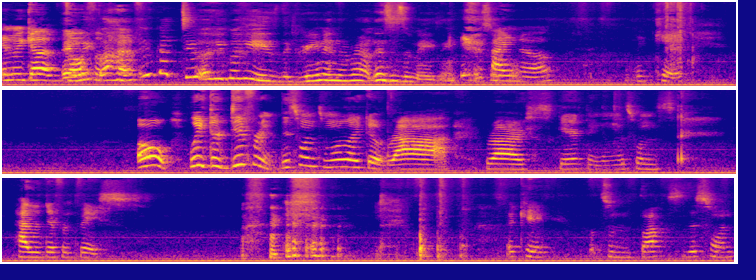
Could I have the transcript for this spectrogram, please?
and we got both we of got, them. we got two Oogie Boogies, the green and the brown. This is amazing. So I cool. know. Okay. Oh, wait, they're different. This one's more like a rah, rah scare thing, and this one's has a different face. Okay, let's unbox this one.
